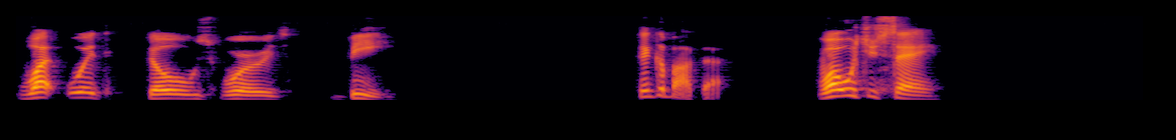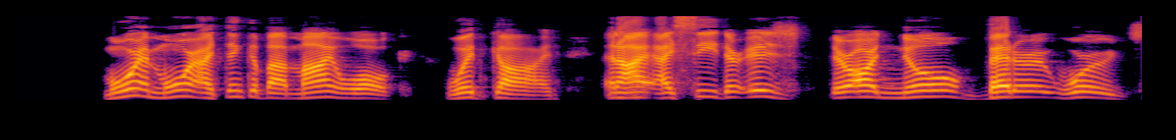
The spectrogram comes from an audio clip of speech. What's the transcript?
what would those words be? Think about that. What would you say? More and more I think about my walk with God, and I, I see there is there are no better words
